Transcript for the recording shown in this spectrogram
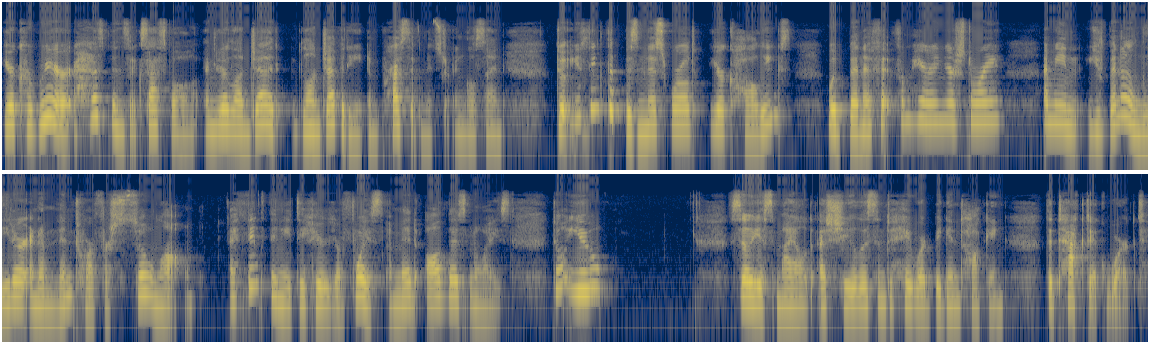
Your career has been successful and your longe- longevity impressive, Mr. Ingleson. Don't you think the business world, your colleagues, would benefit from hearing your story? I mean, you've been a leader and a mentor for so long. I think they need to hear your voice amid all this noise. Don't you? Celia smiled as she listened to Hayward begin talking. The tactic worked.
